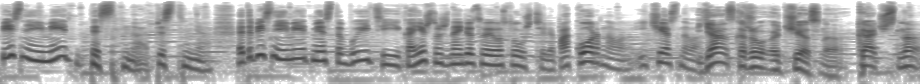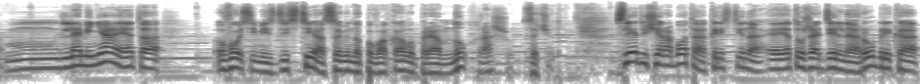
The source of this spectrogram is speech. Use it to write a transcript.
песня имеет... Песня, песня. Эта песня имеет место быть и, конечно же, найдет своего слушателя, покорного и честного. Я скажу э, честно, качественно. Для меня это 8 из 10, особенно по вокалу, прям, ну, хорошо, зачет. Следующая работа, Кристина, э, это уже отдельная рубрика,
